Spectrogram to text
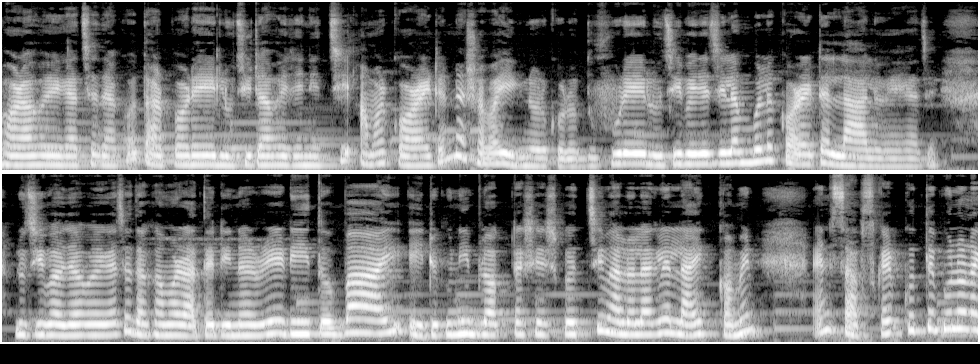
ভরা হয়ে গেছে, দেখো। তারপরে লুচিটা ভেজে নিচ্ছি। আমার কড়াইটা না সবাই ইগনোর করো। দুপুরে লুচি ভেজেছিলাম বলে কড়াইটা লাল হয়ে গেছে। লুচি ভাজা হয়ে গেছে। দেখো আমার রাতে ডিনার রেডি তো বাই এইটুকুনি ব্লগটা শেষ করছি। ভালো লাগলে লাইক কমেন্ট অ্যান্ড সাবস্ক্রাইব করতে ভুলো না।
